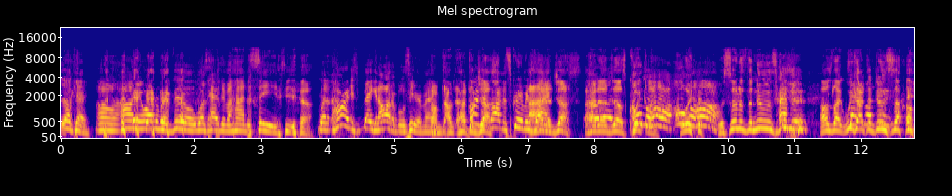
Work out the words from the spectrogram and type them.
okay. I don't, I don't even want to reveal what's happening behind the scenes. Yeah. But Hard is making audibles here, man. I'm, I'm, I had to adjust. the screen. It's I had like, to adjust. I had to uh, adjust quickly. Omaha, Omaha. As soon as the news happened, I was like, "We got to do something."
